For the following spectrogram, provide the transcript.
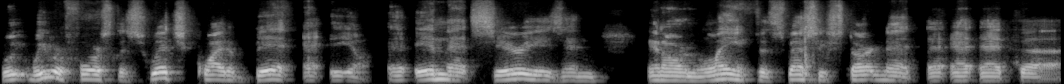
we, we were forced to switch quite a bit, at, you know, in that series and in our length, especially starting at at, at uh,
